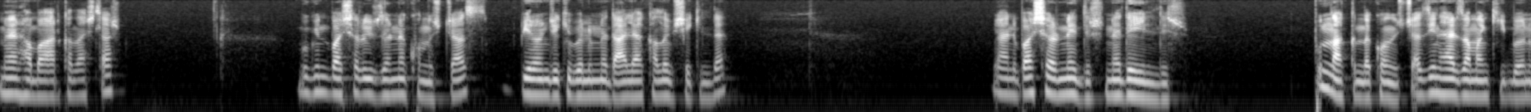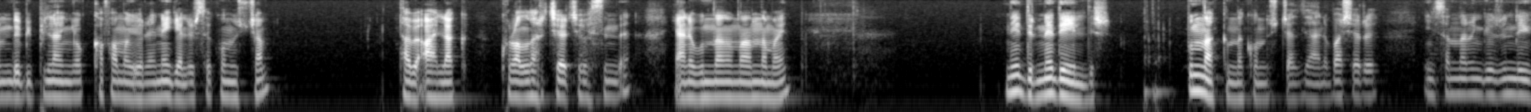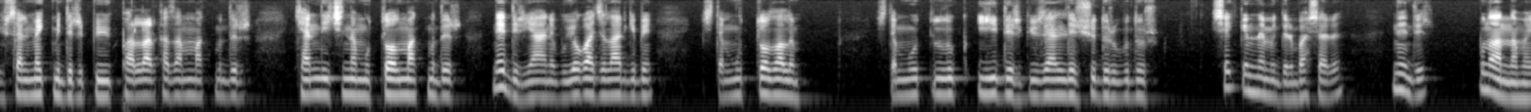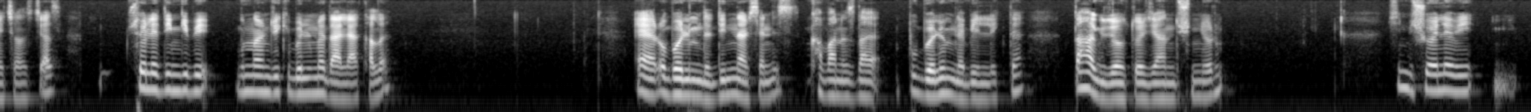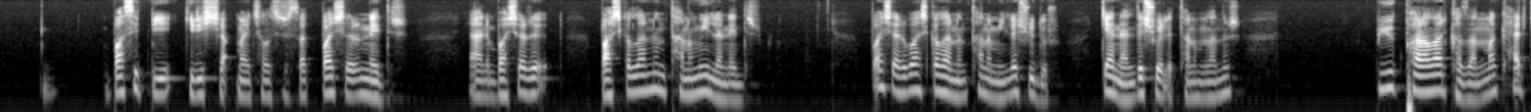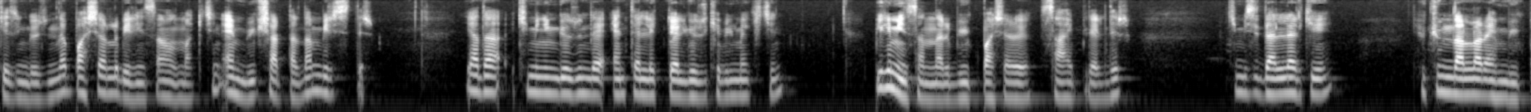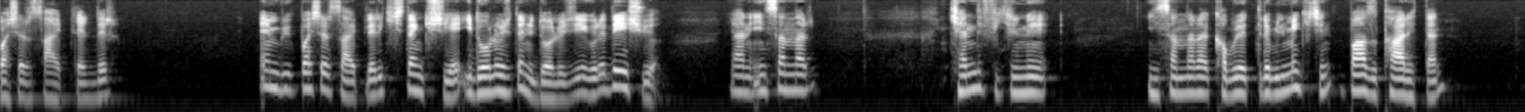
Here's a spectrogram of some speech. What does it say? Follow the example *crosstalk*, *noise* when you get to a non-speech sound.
Merhaba arkadaşlar. Bugün başarı üzerine konuşacağız. Bir önceki bölümle de alakalı bir şekilde. Yani başarı nedir, ne değildir? Bunun hakkında konuşacağız. Yine her zamanki gibi önümde bir plan yok. Kafama göre ne gelirse konuşacağım. Tabi ahlak kuralları *laughs* çerçevesinde. Yani bundan onu anlamayın. Nedir, ne değildir? Bunun hakkında konuşacağız. Yani başarı insanların gözünde yükselmek midir? Büyük paralar kazanmak mıdır? Kendi içinde mutlu olmak mıdır? Nedir yani bu yogacılar gibi işte mutlu olalım. İşte mutluluk iyidir, güzeldir, şudur budur. Şeklinde midir başarı? Nedir? Bunu anlamaya çalışacağız. Söylediğim gibi bundan önceki bölümle de alakalı. Eğer o bölümde dinlerseniz kafanızda bu bölümle birlikte daha güzel oturacağını düşünüyorum. Şimdi şöyle bir basit bir giriş yapmaya çalışırsak başarı nedir? Yani başarı başkalarının tanımıyla nedir? Başarı başkalarının tanımıyla şudur. Genelde şöyle tanımlanır. Büyük paralar kazanmak herkesin gözünde başarılı bir insan olmak için en büyük şartlardan birisidir. Ya da kiminin gözünde entelektüel gözükebilmek için bilim insanları büyük başarı sahipleridir. Kimisi derler ki hükümdarlar en büyük başarı sahipleridir. En büyük başarı sahipleri kişiden kişiye, ideolojiden ideolojiye göre değişiyor. Yani insanlar kendi fikrini insanlara kabul ettirebilmek için bazı tarihten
